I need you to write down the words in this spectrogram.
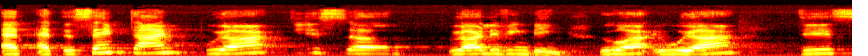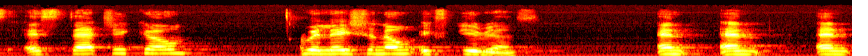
and at the same time we are this, uh, we are living being. We are, we are this aesthetical relational experience. And, and, and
